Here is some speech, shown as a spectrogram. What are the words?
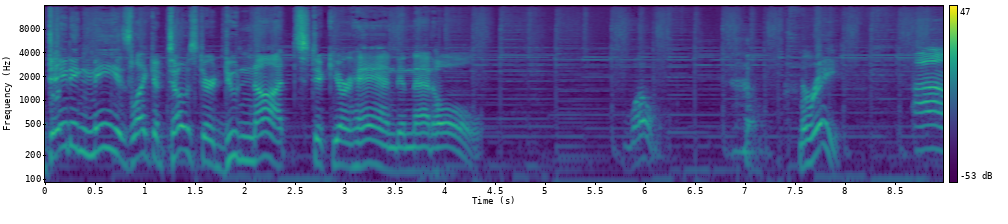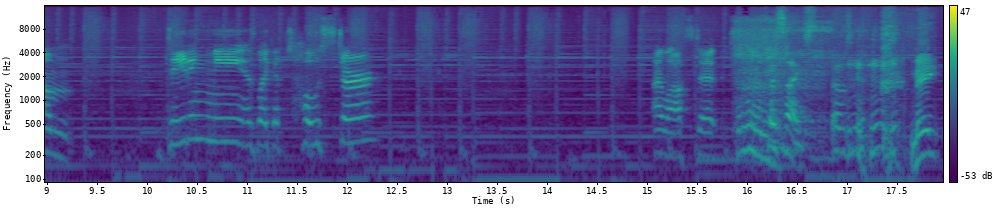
Dating me is like a toaster. Do not stick your hand in that hole. Whoa. Marie. Um, dating me is like a toaster. I lost it. That's nice. That was good. Nate.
